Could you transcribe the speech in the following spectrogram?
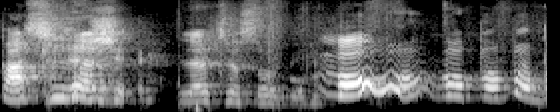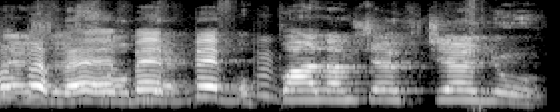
Patrz, leżę, lecę sobie. bo, bo, bo, bo, bo, Leżę be, sobie, opalam się w cieniu.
